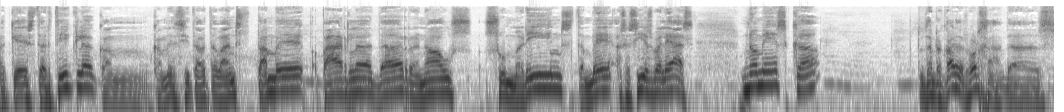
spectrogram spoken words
aquest article, com, com he citat abans, també parla de renous submarins, també a les Illes Balears. Només que... Tu te'n recordes, Borja, dels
